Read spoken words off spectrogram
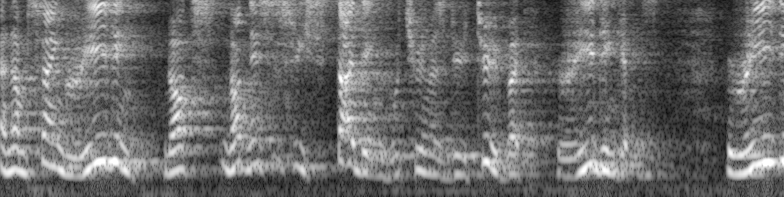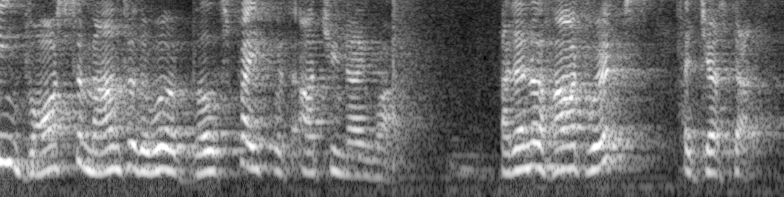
And I'm saying reading, not, not necessarily studying, which we must do too, but reading it. Reading vast amount of the word builds faith without you knowing why. I don't know how it works, it just does.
